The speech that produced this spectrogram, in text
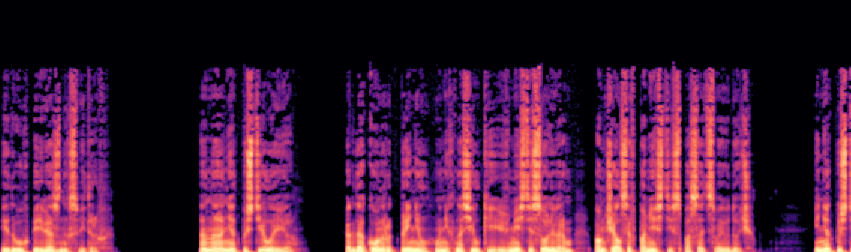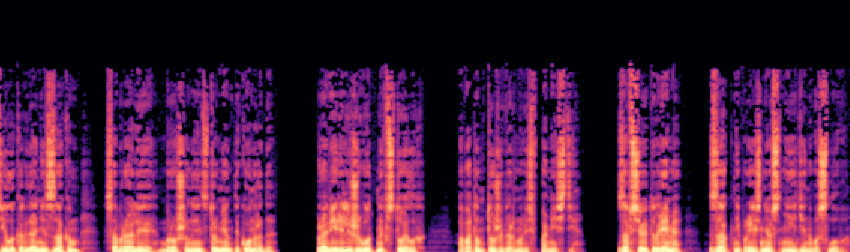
и двух перевязанных свитеров. Она не отпустила ее, когда Конрад принял у них носилки и вместе с Оливером помчался в поместье спасать свою дочь. И не отпустила, когда они с Заком собрали брошенные инструменты Конрада, проверили животных в стойлах, а потом тоже вернулись в поместье. За все это время Зак не произнес ни единого слова.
